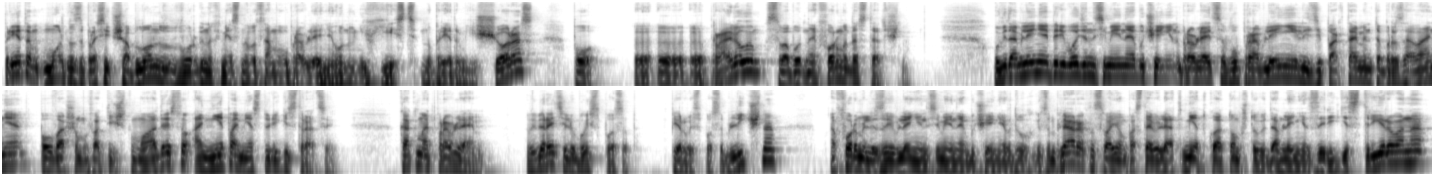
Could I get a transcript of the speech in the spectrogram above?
при этом можно запросить шаблон в органах местного самоуправления, он у них есть, но при этом еще раз по э, э, э, правилам свободная форма достаточно. Уведомление о переводе на семейное обучение направляется в управление или департамент образования по вашему фактическому адресу, а не по месту регистрации. Как мы отправляем? Выбирайте любой способ. Первый способ – лично. Оформили заявление на семейное обучение в двух экземплярах, на своем поставили отметку о том, что уведомление зарегистрировано,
